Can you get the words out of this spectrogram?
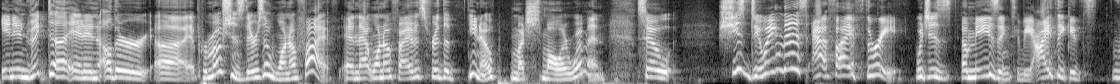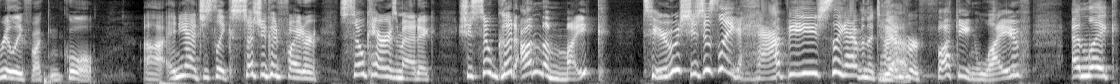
in Invicta and in other uh, promotions there's a 105, and that 105 is for the you know much smaller women. So she's doing this at five three, which is amazing to me. I think it's really fucking cool. Uh, and yeah, just like such a good fighter, so charismatic. She's so good on the mic too. She's just like happy. She's like having the time Yeah. of her fucking life. And like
